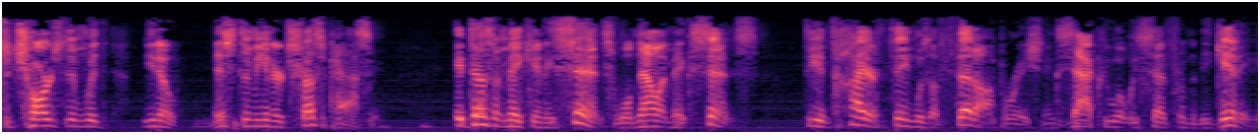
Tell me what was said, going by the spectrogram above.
to charge them with, you know, misdemeanor trespassing it doesn't make any sense. Well, now it makes sense. The entire thing was a Fed operation, exactly what we said from the beginning.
